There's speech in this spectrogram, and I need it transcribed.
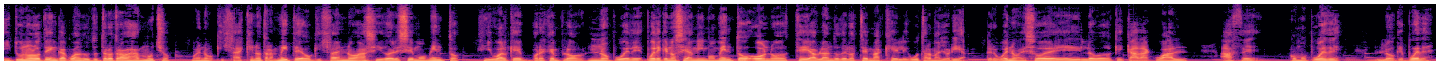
y tú no lo tengas cuando tú te lo trabajas mucho. Bueno, quizás es que no transmite o quizás no ha sido ese momento. Igual que, por ejemplo, no puede, puede que no sea mi momento o no esté hablando de los temas que le gusta a la mayoría. Pero bueno, eso es lo que cada cual hace como puede, lo que puede.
